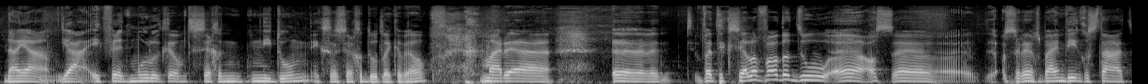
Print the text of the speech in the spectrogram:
Nou ja, ja, ik vind het moeilijk om te zeggen niet doen. Ik zou zeggen, doe het lekker wel. Maar eh, eh, wat ik zelf altijd doe, eh, als, eh, als er ergens bij een winkel staat...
